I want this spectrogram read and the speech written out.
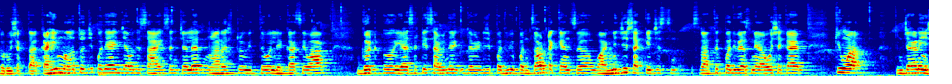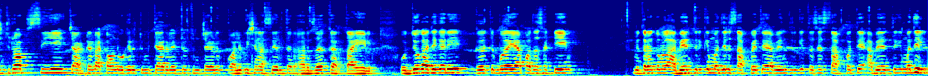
करू शकता. काही महत्वाची पदे आहेत ज्यामध्ये सहाय्यक संचालक महाराष्ट्र वित्त व लेखा सेवा गट अ यासाठी सार्वजनिक विद्यापीठाची पदवी पंचावन्न टक्क्यांचं वाणिज्य शाखेची स्नातक पदवी असणे आवश्यक आहे. किंवा तुमच्याकडे institute of C A chartered account वगैरे तुम्ही त्या रिलेटेड तुमच्याकडे क्वालिफिकेशन असेल तर अर्ज करता येईल. उद्योग अधिकारी गट ब या पदासाठी मित्रांनो तुम्हाला अभियांत्रिकीमधील स्थापत्य अभियांत्रिकी तसेच स्थापत्य अभियांत्रिकीमधील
